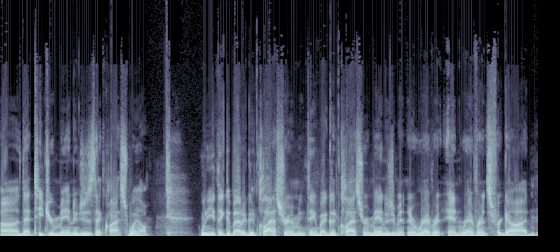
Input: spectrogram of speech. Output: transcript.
Uh, that teacher manages that class well. When you think about a good classroom and you think about good classroom management and, rever- and reverence for God,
